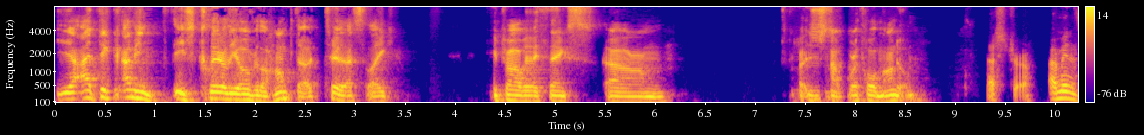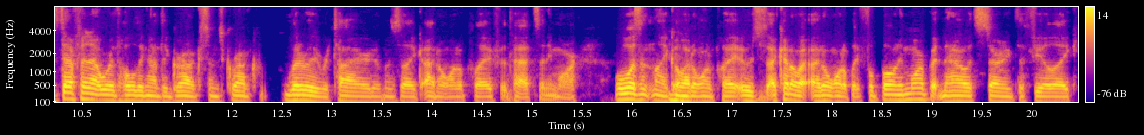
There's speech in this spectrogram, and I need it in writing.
Yeah, I think. I mean, he's clearly over the hump though too. That's like he probably thinks um, it's just not worth holding on to him. That's true. I mean, it's definitely not worth holding on to Gronk since Gronk literally retired and was like, I don't want to play for the Pats anymore. Well, it wasn't like, oh, I don't want to play. It was just, I kind of, I don't want to play football anymore. But now it's starting to feel like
